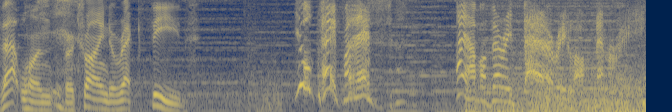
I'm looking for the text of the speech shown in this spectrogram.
That one's for trying to wreck Thebes. You'll pay for this! I have a very, very long memory.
